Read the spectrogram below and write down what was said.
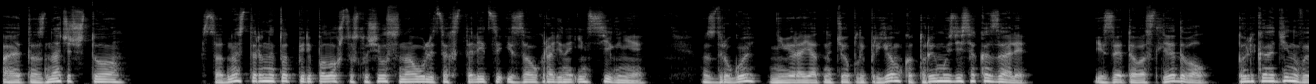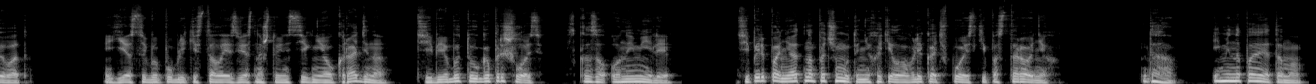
А это значит, что...» С одной стороны, тот переполох, что случился на улицах столицы из-за украденной инсигнии. С другой – невероятно теплый прием, который ему здесь оказали. Из этого следовал только один вывод. Если бы публике стало известно, что инсигния украдена, тебе бы туго пришлось, – сказал он Эмилии. «Теперь понятно, почему ты не хотел вовлекать в поиски посторонних». «Да, именно поэтому»,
